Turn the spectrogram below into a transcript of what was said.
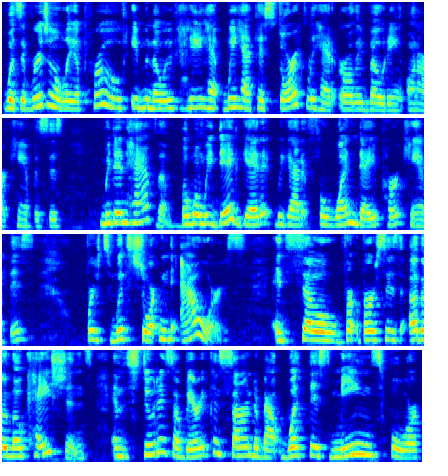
was originally approved, even though we've, have, we have historically had early voting on our campuses. We didn't have them. But when we did get it, we got it for one day per campus with shortened hours. And so versus other locations. And the students are very concerned about what this means for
